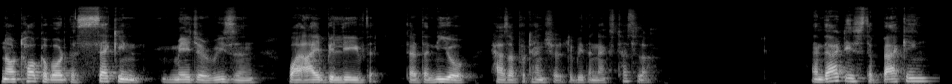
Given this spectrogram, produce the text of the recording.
now talk about the second major reason why I believe that, that the NIO has a potential to be the next Tesla. And that is the backing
